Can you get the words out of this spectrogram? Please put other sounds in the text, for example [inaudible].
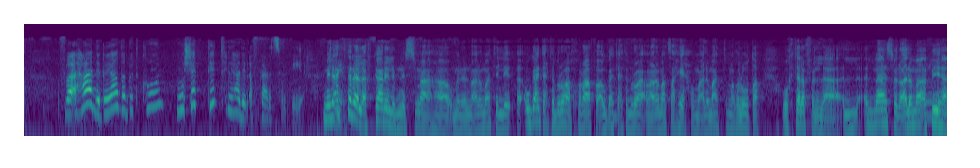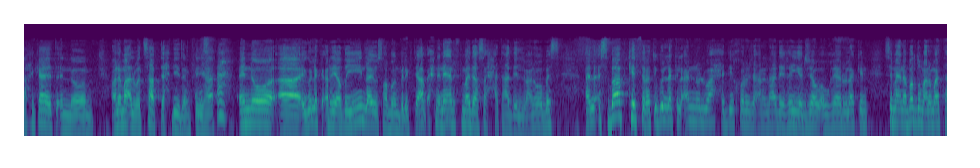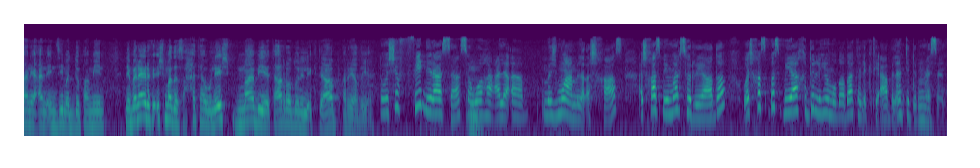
فهذه الرياضة بتكون مشتت لهذه الأفكار السلبية من جميل. أكثر الأفكار اللي بنسمعها ومن المعلومات اللي أوقات يعتبروها خرافة أوقات يعتبروها معلومات صحيحة ومعلومات مغلوطة واختلف ال- ال- الناس والعلماء فيها حكاية إنه علماء الواتساب تحديدا فيها [laughs] إنه آه، يقول لك الرياضيين لا يصابون بالاكتئاب إحنا نعرف مدى صحة هذه المعلومة بس الأسباب كثرت. يقول لك لأنه الواحد يخرج عن هذا يغير جو أو غيره. لكن سمعنا برضو معلومات ثانية عن إنزيم الدوبامين. نبغى نعرف إيش مدى صحتها وليش ما بيتعرضوا للاكتئاب الرياضيين وشوف في دراسة سووها على آه، مجموعة من الأشخاص. أشخاص بيمارسوا الرياضة وأشخاص بس بياخذوا اللي هي مضادات الاكتئاب ال antidepressant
